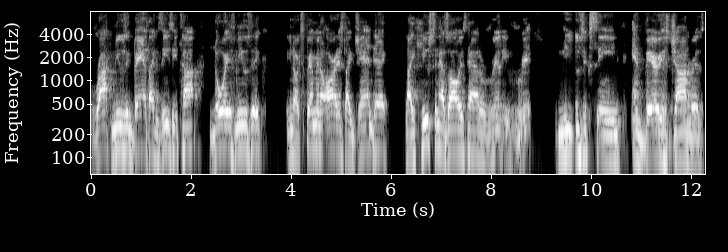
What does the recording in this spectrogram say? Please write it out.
rock music, bands like ZZ Top, noise music, you know, experimental artists like Jandek. Like Houston has always had a really rich music scene in various genres.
